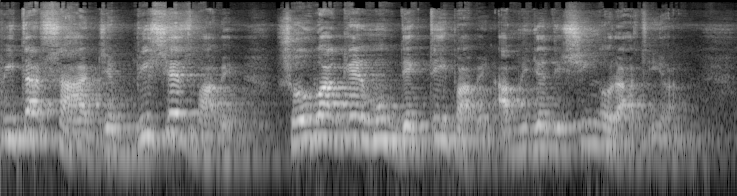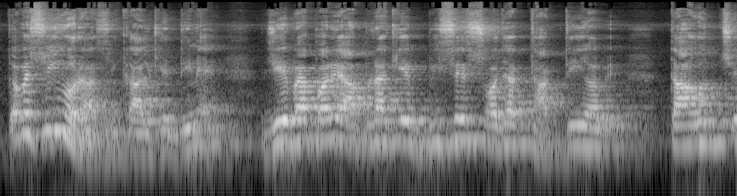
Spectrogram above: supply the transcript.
পিতার সাহায্যে বিশেষভাবে সৌভাগ্যের মুখ দেখতেই পাবেন, আপনি যদি সিংহ রাশি হন। তবে সিংহ রাশি কালকের দিনে যে ব্যাপারে আপনাকে বিশেষ সজাগ থাকতেই হবে, তা হচ্ছে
